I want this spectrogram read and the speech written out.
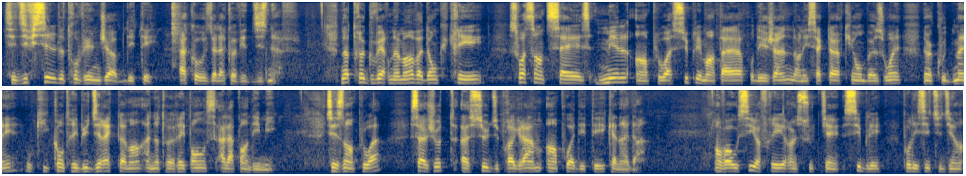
c'est difficile de trouver une job d'été à cause de la COVID-19. Notre gouvernement va donc créer 76 000 emplois supplémentaires pour des jeunes dans les secteurs qui ont besoin d'un coup de main ou qui contribuent directement à notre réponse à la pandémie. Ces emplois s'ajoutent à ceux du programme Emploi d'été Canada. On va aussi offrir un soutien ciblé pour les étudiants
